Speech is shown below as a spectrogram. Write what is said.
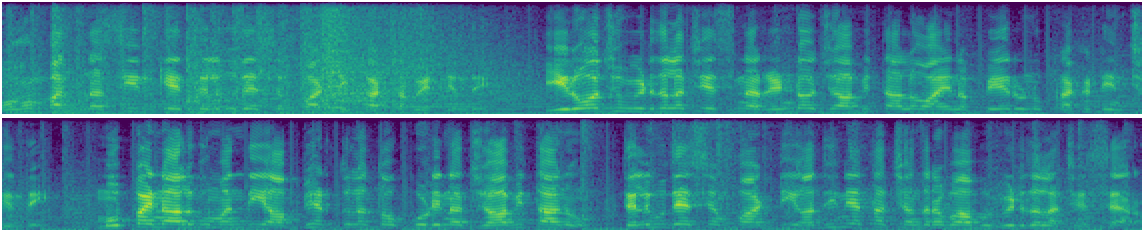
మొహమ్మద్ నసీర్ కే తెలుగుదేశం పార్టీ కట్టబెట్టింది. ఈ రోజు విడుదల చేసిన రెండో జాబితాలో ఆయన పేరును ప్రకటించింది. ముప్పై నాలుగు మంది అభ్యర్థులతో కూడిన జాబితాను తెలుగుదేశం పార్టీ అధినేత చంద్రబాబు విడుదల చేశారు.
